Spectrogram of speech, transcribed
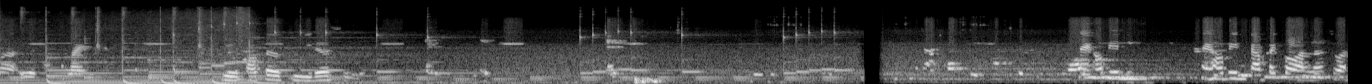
ว่าเออทำอะไรหลิวเขาเตอร์ฟีเด้อสิให้เขาบิน เขาบินกลับไปก่อนแล้วส่วน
